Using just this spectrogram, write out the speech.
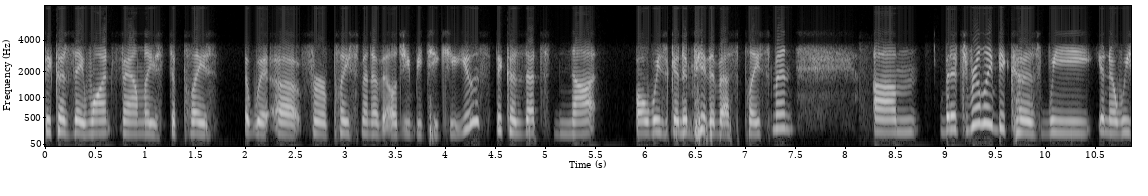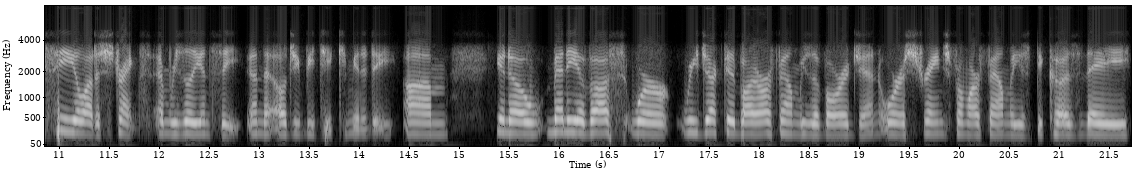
because they want families to place uh, for placement of LGBTQ youth because that's not always going to be the best placement. Um, but it's really because we, you know, we see a lot of strengths and resiliency in the LGBT community. Um, you know, many of us were rejected by our families of origin or estranged from our families because they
